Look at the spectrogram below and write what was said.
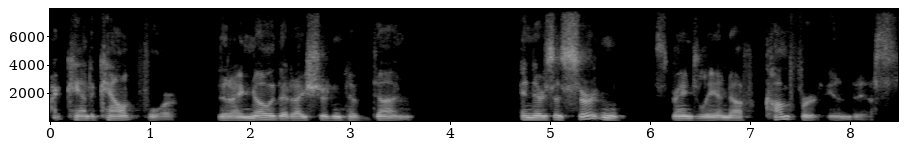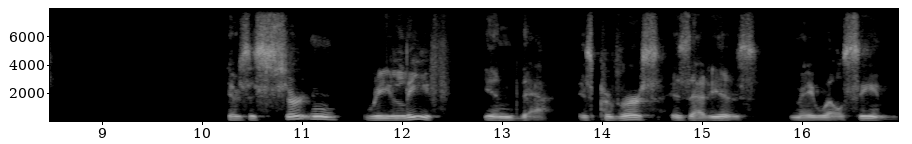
i can't account for that i know that i shouldn't have done and there's a certain strangely enough, comfort in this. There's a certain relief in that, as perverse as that is, may well seem.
